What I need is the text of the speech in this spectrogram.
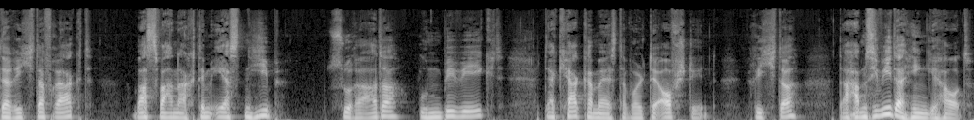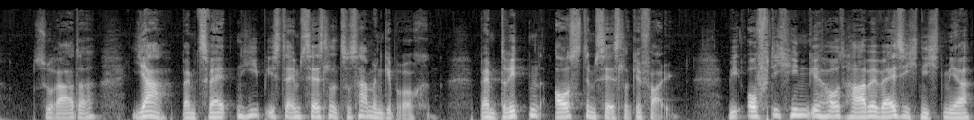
Der Richter fragt, was war nach dem ersten Hieb? Surada unbewegt. Der Kerkermeister wollte aufstehen. Richter, da haben Sie wieder hingehaut. Surada, Ja, beim zweiten Hieb ist er im Sessel zusammengebrochen, beim dritten aus dem Sessel gefallen. Wie oft ich hingehaut habe, weiß ich nicht mehr,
